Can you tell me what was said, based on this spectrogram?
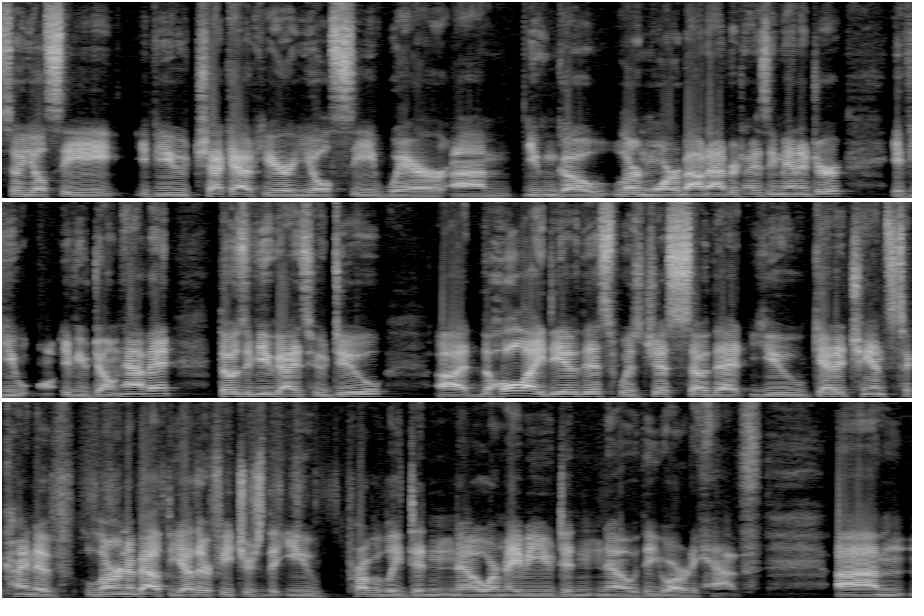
so you'll see, if you check out here, you'll see where um, you can go learn more about Advertising Manager if you, if you don't have it. Those of you guys who do, uh, the whole idea of this was just so that you get a chance to kind of learn about the other features that you probably didn't know or maybe you didn't know that you already have. Um,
